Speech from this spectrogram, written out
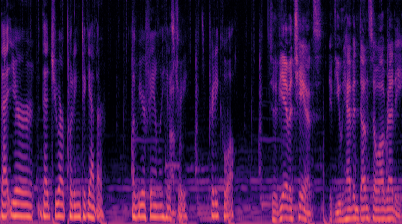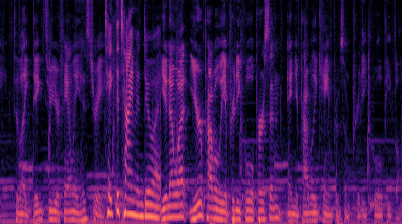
that you're that you are putting together of your family history. It's pretty cool. so if you have a chance, if you haven't done so already, to like dig through your family history. Take the time and do it. You know what? You're probably a pretty cool person and you probably came from some pretty cool people.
